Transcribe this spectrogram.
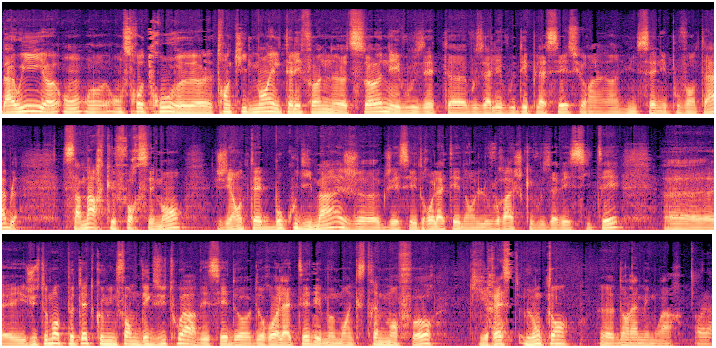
Bah oui, euh, on, se retrouve euh, tranquillement et le téléphone euh, sonne et vous, êtes, vous allez vous déplacer sur une scène épouvantable. Ça marque forcément. J'ai en tête beaucoup d'images que j'ai essayé de relater dans l'ouvrage que vous avez cité. et justement, peut-être comme une forme d'exutoire, d'essayer de, de relater des moments extrêmement forts qui restent longtemps dans la mémoire. Voilà.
